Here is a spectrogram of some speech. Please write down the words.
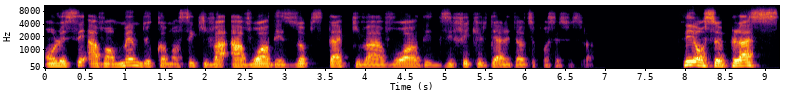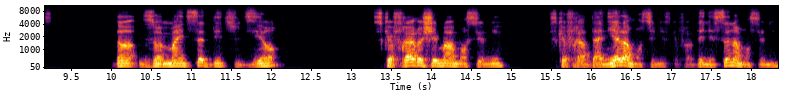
on le sait avant même de commencer qu'il va avoir des obstacles, qu'il va avoir des difficultés à l'intérieur du processus-là. Si on se place dans un mindset d'étudiant, ce que frère Schema a mentionné, ce que frère Daniel a mentionné, ce que frère Denison a mentionné,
